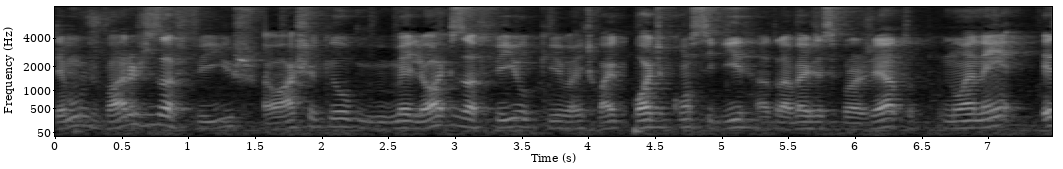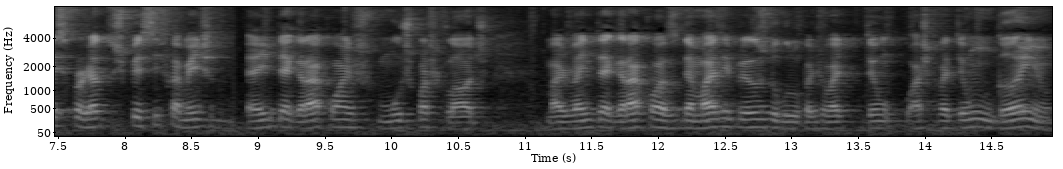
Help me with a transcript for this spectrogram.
temos vários desafios. Eu acho que o melhor desafio que a gente vai, pode conseguir através desse projeto não é nem esse projeto especificamente é integrar com as múltiplas clouds, mas vai integrar com as demais empresas do grupo. A gente vai ter um, acho que vai ter um ganho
